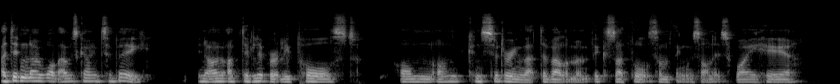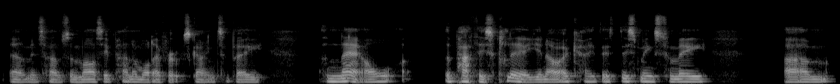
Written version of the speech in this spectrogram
I didn't know what that was going to be. You know, I've deliberately paused on on considering that development because I thought something was on its way here um, in terms of marzipan and whatever it was going to be. And now the path is clear. You know, okay, this this means for me, um,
